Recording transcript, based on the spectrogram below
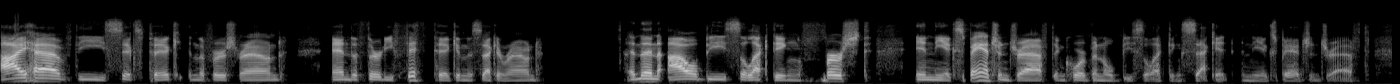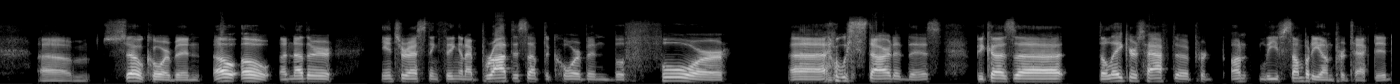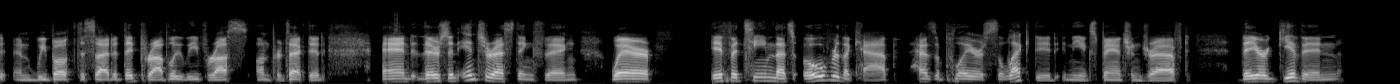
I have the sixth pick in the first round and the 35th pick in the second round. And then I'll be selecting first in the expansion draft, and Corbin will be selecting second in the expansion draft. Um, so, Corbin, oh, oh, another interesting thing, and I brought this up to Corbin before uh, we started this because uh, the Lakers have to per- un- leave somebody unprotected, and we both decided they'd probably leave Russ unprotected. And there's an interesting thing where if a team that's over the cap has a player selected in the expansion draft, they are given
